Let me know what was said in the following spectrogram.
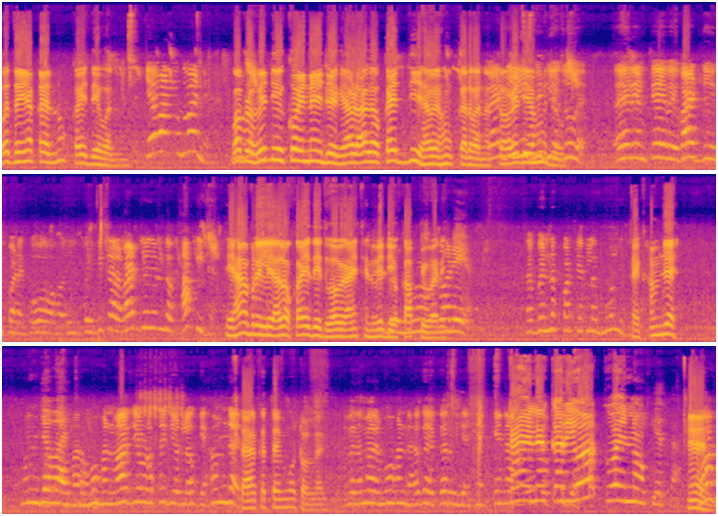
બધે એકાય નો કહી દેવાનું. કહેવાનું હોય ને. આપણો વીડિયો કોઈ નહીં જોઈ કે આપણે આગળ કહી દી હવે શું કરવાના. તો વીડિયો શું જોવું? એ સાંભળી લે હાલો કહી દીધું. હવે અહીંથી વીડિયો કાપી વાળી. પડે ખબર ન પડતી એટલે જ બોલી કંઈક સમજાય સમજવાય મોહન માર જેવડો થઈ ગયો એટલે કે સમજાય. તાર કરતા મોટો લાગે. હવે તમારે મોહન ને હગાઈ કરવી છે ક્યાંક ન કર્યો કોઈ ન કેતા હે? હા?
